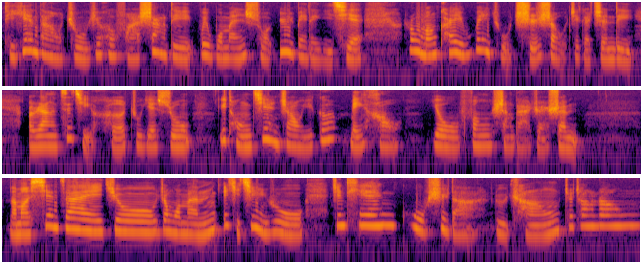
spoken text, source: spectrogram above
体验到主耶和华上帝为我们所预备的一切，让我们可以为主持守这个真理，而让自己和主耶稣一同建造一个美好又丰盛的人生。那么，现在就让我们一起进入今天故事的旅程这章喽。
